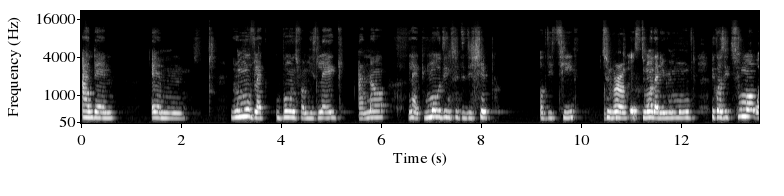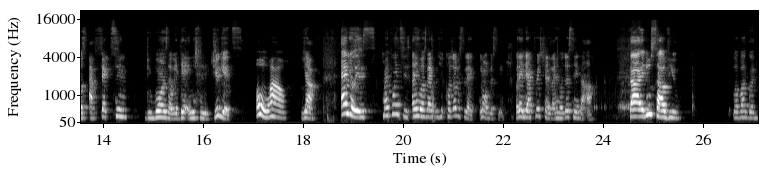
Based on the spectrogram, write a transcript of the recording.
and then um remove like bones from his leg and now like mold into the, the shape of the teeth to Bro. replace the one that he removed because the tumor was affecting the ones that were there initially. Do you get? Oh wow. Yeah. Anyways, my point is, and he was like, because obviously, like, not obviously, but then they are Christians, and he was just saying that, ah, that I do serve you, Baba God.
